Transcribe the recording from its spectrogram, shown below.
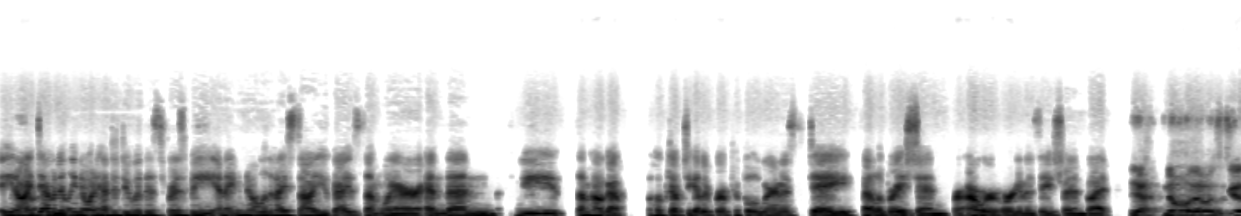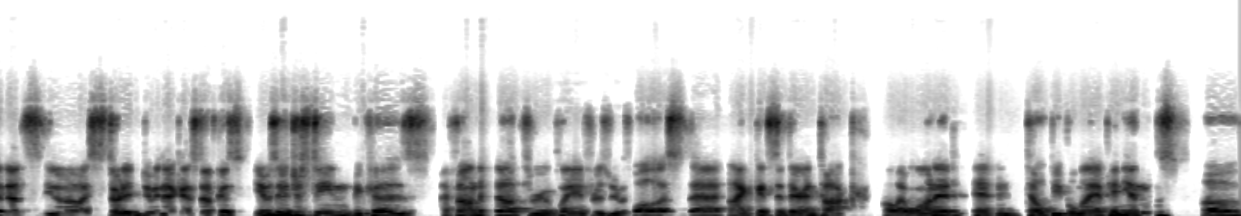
You know, yeah. I definitely know it had to do with his frisbee, and I know that I saw you guys somewhere, and then we somehow got hooked up together for a Pitbull Awareness Day celebration for our organization. But yeah, no, that was good. That's you know, I started doing that kind of stuff because it was interesting because I found out through playing frisbee with Wallace that I could sit there and talk all I wanted and tell people my opinions of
